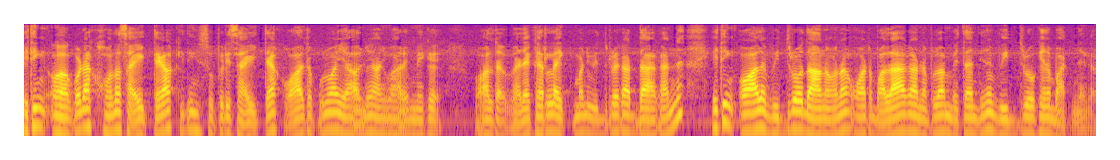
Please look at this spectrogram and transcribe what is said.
ඉතින් ගොඩක් හොඳ site එකක්. ඉතින් සුපිරි site එකක්. ඔයාලට පුළුවන් යාළුවනේ අනිවාර්යෙන් මේක ඔයාලට වැඩ කරලා ඉක්මනට withdraw එකක් දාගන්න. ඉතින් ඔයාලා withdraw දානවා නම් ඔයාලට බලා ගන්න පුළුවන් මෙතන තියෙන withdraw කියන බටන් එක.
